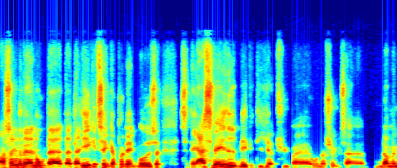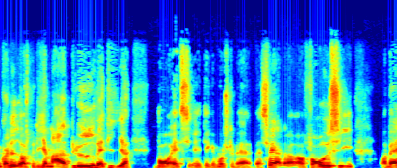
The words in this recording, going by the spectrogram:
og så kan der være nogen, der, der, der ikke tænker på den måde. Så, så det er svaghed med de her typer af undersøgelser. Når man går ned også på de her meget bløde værdier, hvor at, øh, det kan måske være, være svært at forudsige, og hvad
